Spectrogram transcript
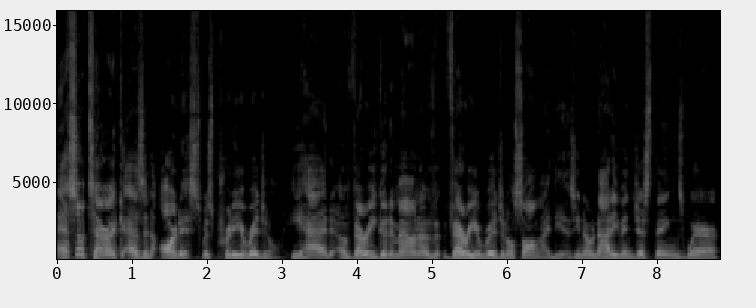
Esoteric as an artist was pretty original. He had a very good amount of very original song ideas. You know, not even just things where,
